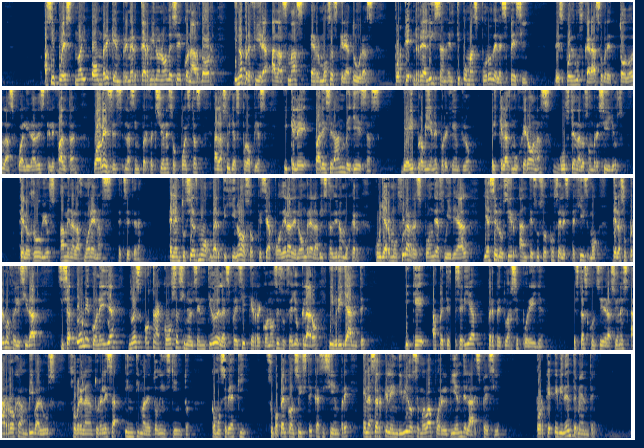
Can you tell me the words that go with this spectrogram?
Así pues, no hay hombre que en primer término no desee con ardor y no prefiera a las más hermosas criaturas, porque realizan el tipo más puro de la especie. Después buscará sobre todo las cualidades que le faltan, o a veces las imperfecciones opuestas a las suyas propias, y que le parecerán bellezas. De ahí proviene, por ejemplo, el que las mujeronas gusten a los hombrecillos, que los rubios amen a las morenas, etc. El entusiasmo vertiginoso que se apodera del hombre a la vista de una mujer cuya hermosura responde a su ideal y hace lucir ante sus ojos el espejismo de la suprema felicidad, si se une con ella, no es otra cosa sino el sentido de la especie que reconoce su sello claro y brillante y que apetecería perpetuarse por ella. Estas consideraciones arrojan viva luz sobre la naturaleza íntima de todo instinto, como se ve aquí. Su papel consiste casi siempre en hacer que el individuo se mueva por el bien de la especie, porque evidentemente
